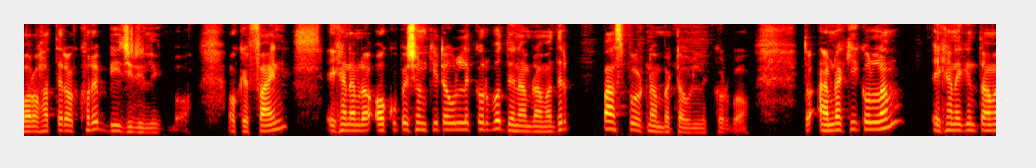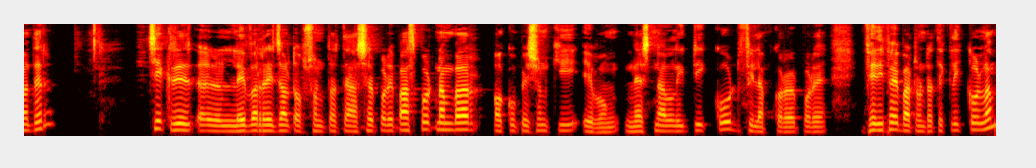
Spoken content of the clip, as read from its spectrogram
বড় হাতের অক্ষরে বিজিডি লিখব। ওকে ফাইন এখানে আমরা অকুপেশন কিটা উল্লেখ করব? দেন আমরা আমাদের পাসপোর্ট নাম্বারটা উল্লেখ করব। তো আমরা কি করলাম? এখানে কিন্তু আমাদের চেক লেবার রেজাল্ট অপশনটাতে আসার পরে পাসপোর্ট নাম্বার অকুপেশন কি এবং ন্যাশনালিটি কোড ফিল আপ করার পরে ভেরিফাই বাটনটাতে ক্লিক করলাম।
